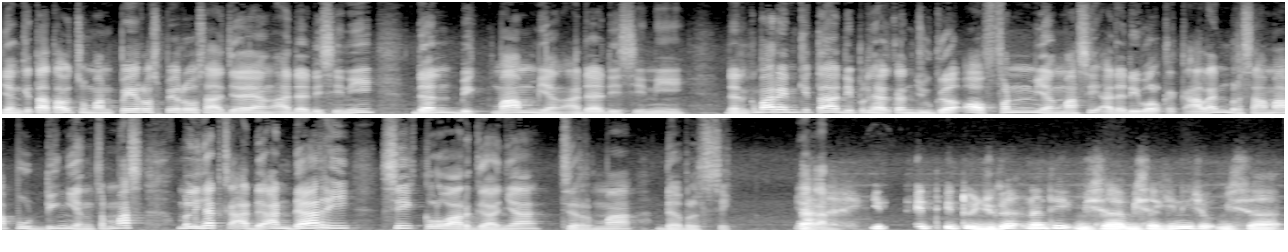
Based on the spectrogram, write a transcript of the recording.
Yang kita tahu cuman Peros-Pero saja yang ada di sini dan Big Mom yang ada di sini. Dan kemarin kita diperlihatkan juga Oven yang masih ada di Cake Island bersama Puding yang cemas melihat keadaan dari si keluarganya Jerma Double Six. Ya Nah, kan? it- it- itu juga nanti bisa bisa gini cuk. Bisa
